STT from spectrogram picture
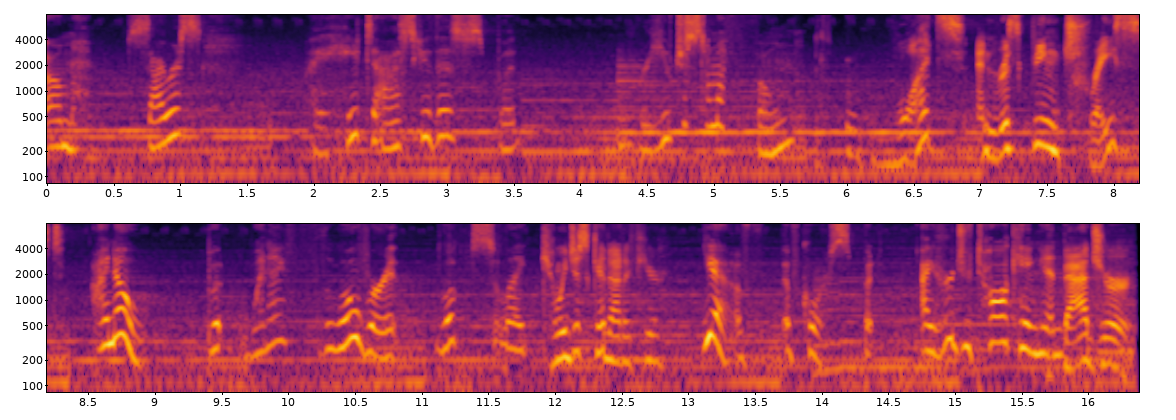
Um, Cyrus, I hate to ask you this, but were you just on a phone? What? And risk being traced? I know, but when I flew over, it looked like. Can we just get out of here? Yeah, of, of course, but I heard you talking and. Badger!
